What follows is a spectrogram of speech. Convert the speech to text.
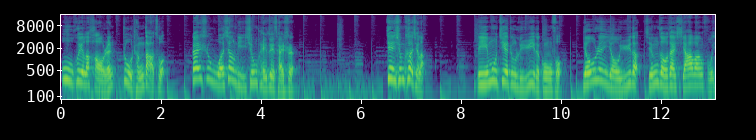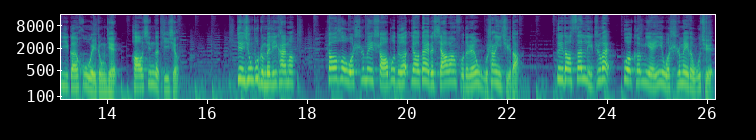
误会了好人，铸成大错，该是我向李兄赔罪才是。剑兄客气了。李牧借助吕毅的功夫，游刃有余地行走在侠王府一干护卫中间，好心的提醒：剑兄不准备离开吗？稍后我师妹少不得要带着侠王府的人舞上一曲的，退到三里之外，或可免疫我师妹的舞曲。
